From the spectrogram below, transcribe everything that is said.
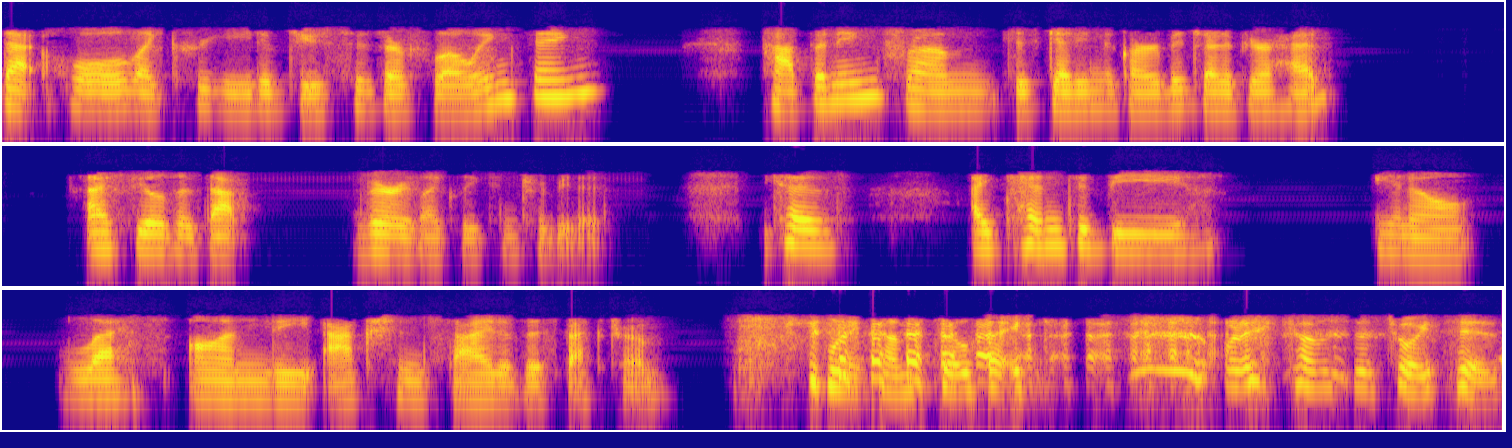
that whole like creative juices are flowing thing happening from just getting the garbage out of your head. I feel that that very likely contributed because I tend to be, you know, less on the action side of the spectrum when it comes to like when it comes to choices.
